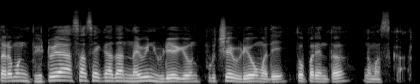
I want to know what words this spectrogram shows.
तर मग भेटूया असाच एखादा नवीन व्हिडिओ घेऊन पुढच्या व्हिडिओमध्ये तोपर्यंत नमस्कार.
